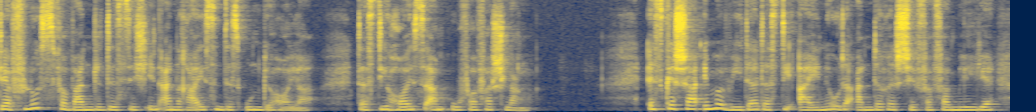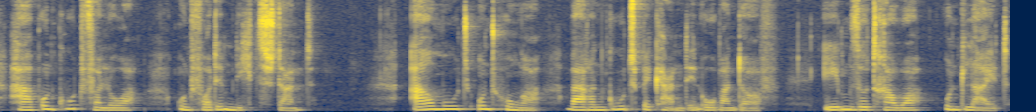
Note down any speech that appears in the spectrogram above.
Der Fluss verwandelte sich in ein reißendes Ungeheuer, das die Häuser am Ufer verschlang. Es geschah immer wieder, dass die eine oder andere Schifferfamilie Hab und Gut verlor und vor dem Nichts stand. Armut und Hunger waren gut bekannt in Oberndorf, ebenso Trauer und Leid.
